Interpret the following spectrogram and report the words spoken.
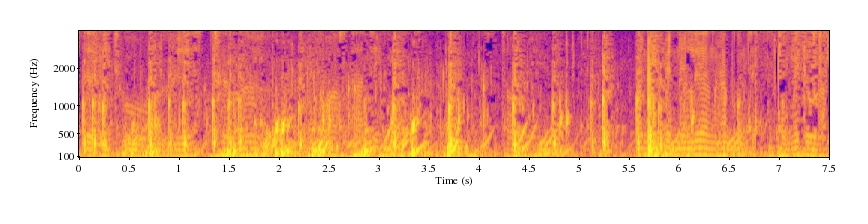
H32 release trailer before starting next story อันนี้เป็นเนื้อเรื่องนะครับ ผมจะผมไม่ดูหรอก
